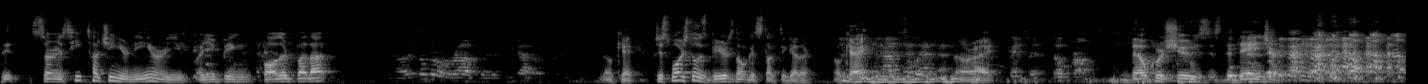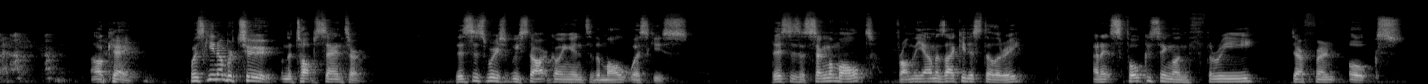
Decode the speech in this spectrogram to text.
Th- Sir, is he touching your knee or are you are you being bothered by that? No, it's a little rough, but we got over Okay. Just watch those beards don't get stuck together. Okay? Absolutely. All right. No problems. Velcro shoes is the danger. Okay. Whiskey number two on the top center. This is where we start going into the malt whiskies. This is a single malt from the Yamazaki distillery, and it's focusing on three different oaks.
